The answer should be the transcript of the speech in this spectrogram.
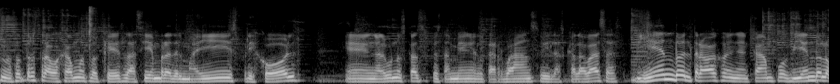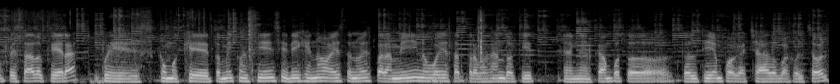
Nosotros trabajamos lo que es la siembra del maíz, frijol, en algunos casos pues también el garbanzo y las calabazas. Viendo el trabajo en el campo, viendo lo pesado que era, pues como que tomé conciencia y dije, no, esto no es para mí, no voy a estar trabajando aquí en el campo todo, todo el tiempo agachado bajo el sol.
